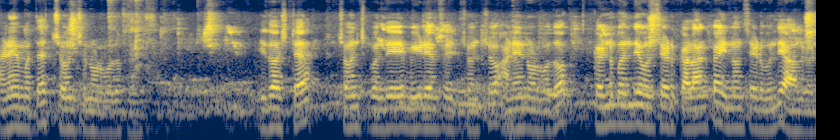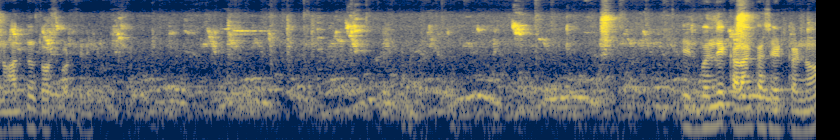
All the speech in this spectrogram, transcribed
ಹಣೆ ಮತ್ತು ಚೊಂಚು ನೋಡ್ಬೋದು ಫ್ರೆಂಡ್ಸ್ ಇದು ಅಷ್ಟೇ. ಚೊಂಚು ಬಂದು ಮೀಡಿಯಮ್ ಸೈಜ್ ಚೊಂಚು, ಹಣೆ ನೋಡ್ಬೋದು. ಕಣ್ಣು ಬಂದು, ಒಂದು ಸೈಡ್ ಕಳಂಕ, ಇನ್ನೊಂದು ಸೈಡ್ ಬಂದು ಹಾಲ್ಗಣ್ಣು ಅದನ್ನು ತೋರಿಸ್ಕೊಡ್ತೀನಿ. ಇದು ಬಂದು ಕಳಂಕ ಸೈಡ್ ಕಣ್ಣು.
